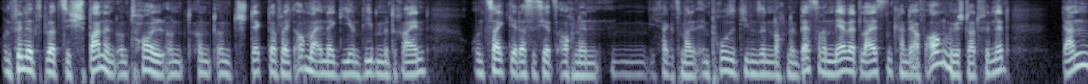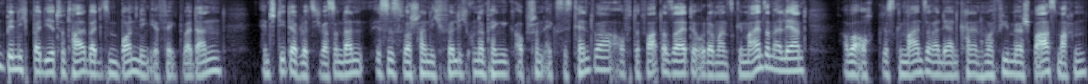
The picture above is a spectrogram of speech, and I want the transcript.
und findet es plötzlich spannend und toll und, und, und steckt da vielleicht auch mal Energie und Liebe mit rein und zeigt dir, dass es jetzt auch einen, ich sage jetzt mal im positiven Sinne, noch einen besseren Mehrwert leisten kann, der auf Augenhöhe stattfindet, dann bin ich bei dir total bei diesem Bonding-Effekt, weil dann entsteht da plötzlich was und dann ist es wahrscheinlich völlig unabhängig, ob schon existent war auf der Vaterseite oder man es gemeinsam erlernt, aber auch das gemeinsame Erlernen kann ja nochmal viel mehr Spaß machen,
